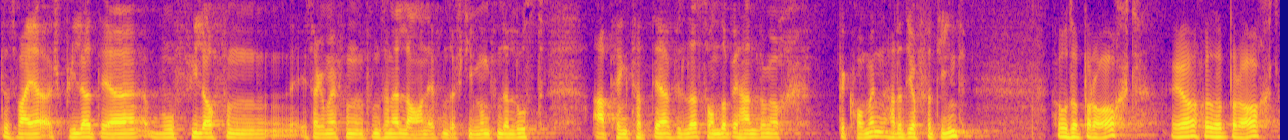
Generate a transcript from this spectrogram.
das war ja ein Spieler, der, wo viel auch von, ich sage mal, von, von seiner Laune, von der Stimmung, von der Lust abhängt. Hat der ein bisschen eine Sonderbehandlung auch bekommen? Hat er die auch verdient? Hat er braucht, ja, hat er braucht.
